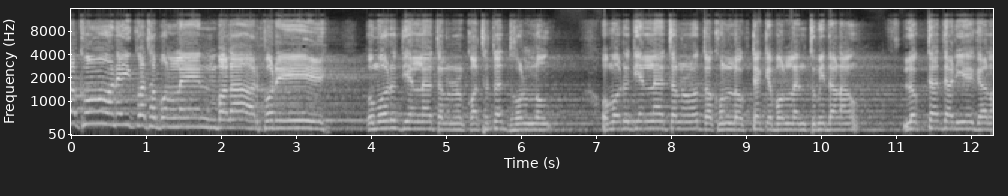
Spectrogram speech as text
যখন এই কথা বললেন, বলার পরে ওমর দিয়াল্লাহ কথাটা ধরল। ওমর দিয়াল্লাহ তখন লোকটাকে বললেন, তুমি দাঁড়াও। লোকটা দাঁড়িয়ে গেল।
